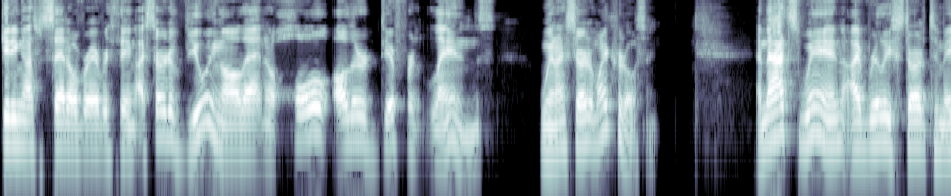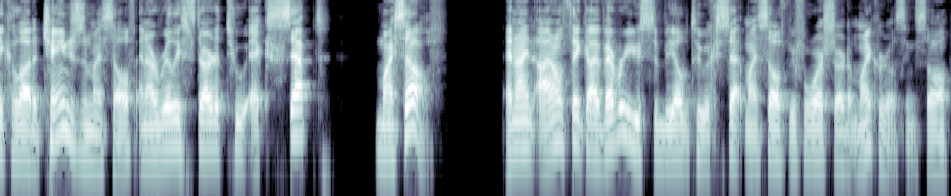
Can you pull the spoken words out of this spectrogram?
getting upset over everything. I started viewing all that in a whole other different lens when I started microdosing. And that's when I really started to make a lot of changes in myself and I really started to accept myself. And I, I don't think I've ever used to be able to accept myself before I started microdosing. So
